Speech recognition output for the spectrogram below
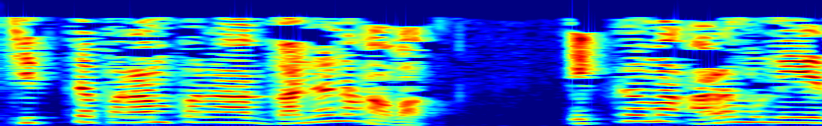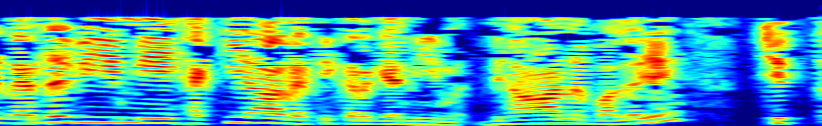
චිත්ත පරම්පරා ගණනාවක් එකම අරමුණේ රැඳවීමේ හැකියාව ඇති කර ගැනීම ධ්‍යාන බලයෙන් චිත්ත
